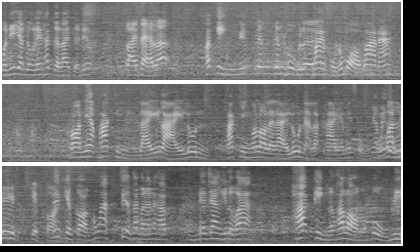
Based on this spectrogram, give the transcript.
วันนี้ยันดวงเล็กถ้าเกิดลายเสือเนี่ยลายแสนละ พระกิ่งนี่ยังยังถูกอยู่เลย ไม่ผมต้องบอกว่านะ ตอนเนี้ยพักกิ่งหลายหลายๆรุ่นพักกิ่งของเราหลาย ๆ รุ่นอะราคายังไม่สูงยังไม่ผว่าสูง รีบเก็บก่อน รีบเก็บก่อนเพราะว่าที่สำคัญกว่านั้นนะครับผมเรียนแจ้งอย่างนี้เลยว่า พระกิ่งและพระหล่อหลวงปู่มี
